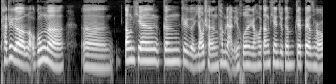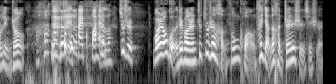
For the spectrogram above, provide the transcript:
她这个老公呢，嗯、当天跟这个姚晨他们俩离婚，然后当天就跟这贝斯手领证，这也太快 就了。就是玩摇滚的这帮人，这就是很疯狂。他演的很真实，其实。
